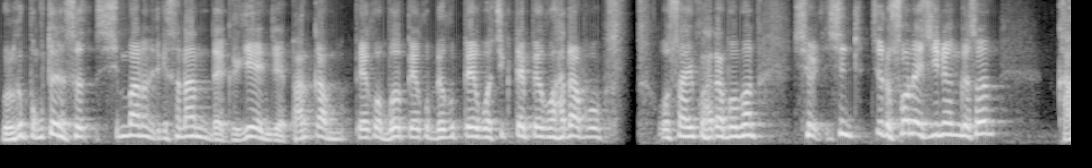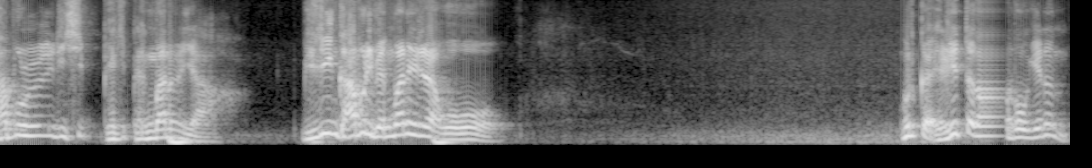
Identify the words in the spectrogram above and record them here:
월급 봉투에 서 10만 원 이렇게 써놨는데 그게 이제 반값 빼고 뭐 빼고 뭐 빼고 식대 빼고 하다 보면 옷 사입고 하다 보면 실제로 손에 쥐는 것은 가불이 100, 100만 원이야. 밀린 가불이 100만 원이라고. 그러니까 엘리트가 보기에는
